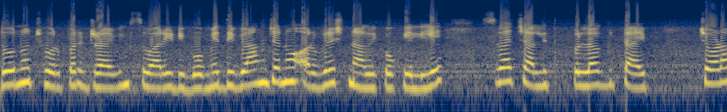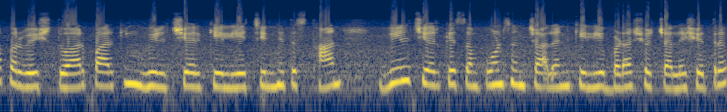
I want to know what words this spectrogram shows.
दोनों छोर पर ड्राइविंग सवारी डिब्बों में दिव्यांगजनों और वरिष्ठ नागरिकों के लिए स्वचालित प्लग टाइप चौड़ा प्रवेश द्वार, पार्किंग व्हीलचेयर के लिए चिन्हित स्थान, व्हीलचेयर के संपूर्ण संचालन के लिए बड़ा शौचालय क्षेत्र,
